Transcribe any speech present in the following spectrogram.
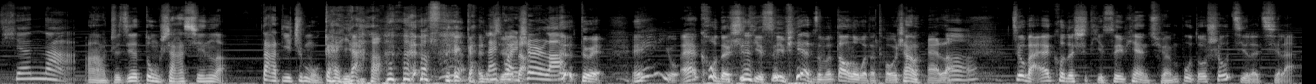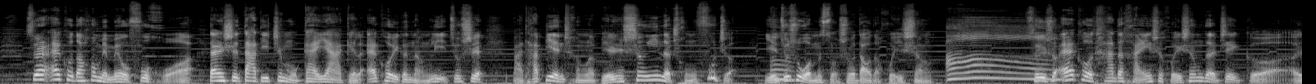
天哪！啊，直接动杀心了。大地之母盖亚，感觉来管事儿了。对，哎，有 Echo 的尸体碎片 怎么到了我的头上来了？就把 Echo 的尸体碎片全部都收集了起来。虽然 Echo 到后面没有复活，但是大地之母盖亚给了 Echo 一个能力，就是把它变成了别人声音的重复者，也就是我们所说到的回声哦。所以说，Echo 它的含义是回声的这个呃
